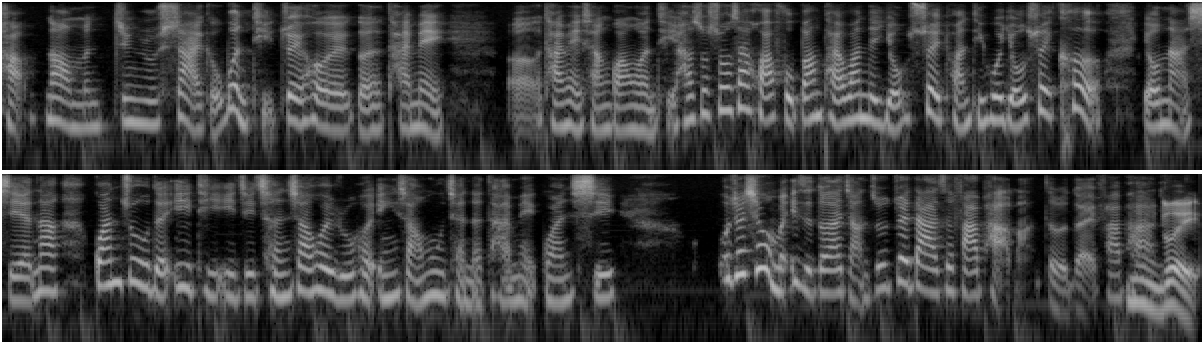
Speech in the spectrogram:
好，那我们进入下一个问题，最后一个台美，呃，台美相关问题。他说说在华府帮台湾的游说团体或游说客有哪些？那关注的议题以及成效会如何影响目前的台美关系？我觉得其实我们一直都在讲，就是最大的是 FAPA 嘛，对不对？FAPA、嗯、对，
